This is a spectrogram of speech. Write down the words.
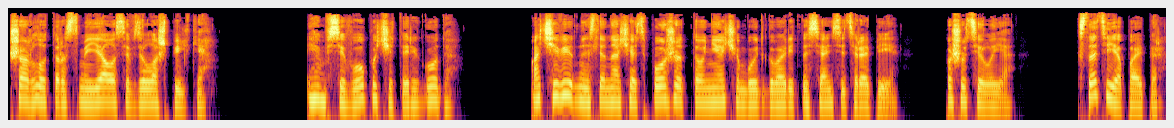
Шарлотта рассмеялась и взяла шпильки. «Им всего по четыре года. Очевидно, если начать позже, то не о чем будет говорить на сеансе терапии», — пошутила я. «Кстати, я Пайпер.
